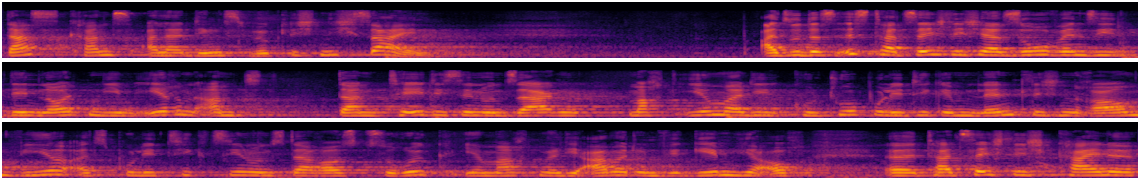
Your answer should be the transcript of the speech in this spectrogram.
das kann es allerdings wirklich nicht sein. Also das ist tatsächlich ja so, wenn Sie den Leuten, die im Ehrenamt dann tätig sind und sagen, macht ihr mal die Kulturpolitik im ländlichen Raum, wir als Politik ziehen uns daraus zurück, ihr macht mal die Arbeit und wir geben hier auch äh, tatsächlich keine,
